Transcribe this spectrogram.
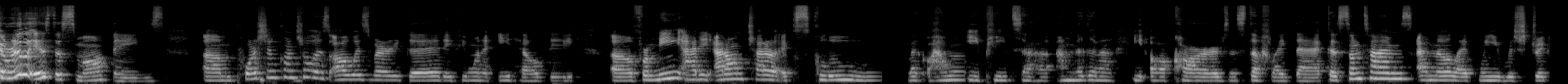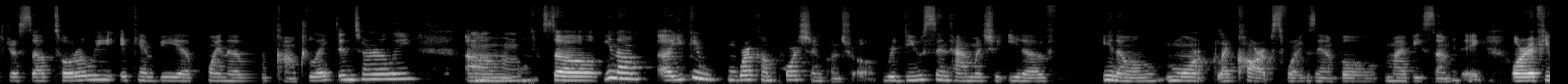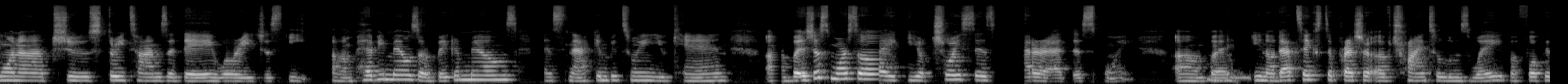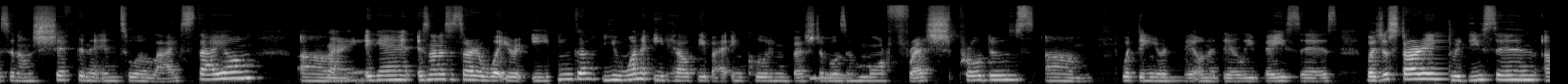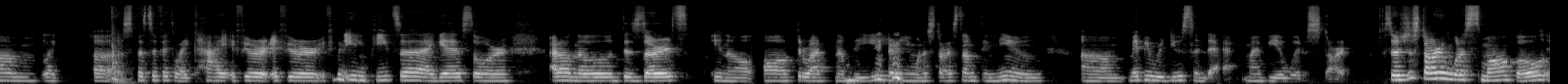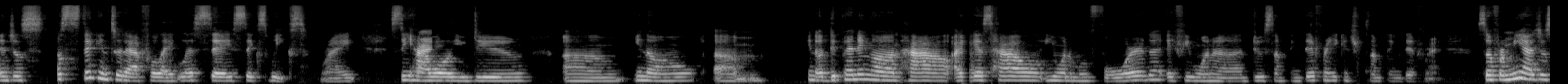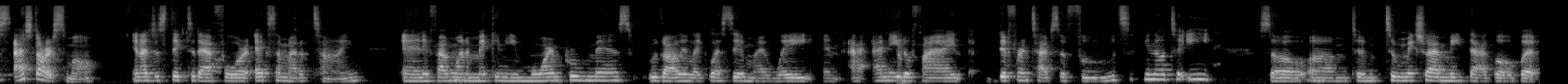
it really is the small things. Um, portion control is always very good if you want to eat healthy. Uh, for me I, did, I don't try to exclude like oh, I won't eat pizza. I'm not gonna eat all carbs and stuff like that. Because sometimes I know like when you restrict yourself totally, it can be a point of conflict internally. Um, So you know uh, you can work on portion control, reducing how much you eat of you know more like carbs for example might be something or if you want to choose three times a day where you just eat um, heavy meals or bigger meals and snack in between you can um, but it's just more so like your choices matter at this point. Um, but you know that takes the pressure of trying to lose weight but focusing on shifting it into a lifestyle. Um, Right. again it's not necessarily what you're eating. You want to eat healthy by including vegetables and more fresh produce um, within your day on a daily basis but just starting reducing um, like uh specific like high if you're if you're if you've been eating pizza i guess or i don't know desserts you know all throughout the end of the year and you want to start something new um maybe reducing that might be a way to start. So just starting with a small goal and just sticking to that for like let's say six weeks right? See how well you do um you know um you know depending on how i guess how you want to move forward if you want to do something different you can try something different so for me i just i start small and i just stick to that for x amount of time. And if i want to make any more improvements regarding like let's say my weight and I, I need to find different types of foods you know to eat. So um to to make sure i meet that goal. But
